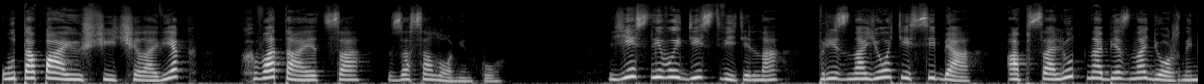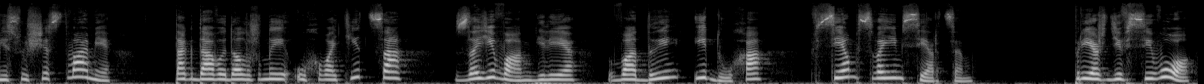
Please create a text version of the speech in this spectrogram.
Утопающий человек хватается за соломинку. Если вы действительно признаете себя абсолютно безнадежными существами, тогда вы должны ухватиться – за Евангелие воды и духа всем своим сердцем. Прежде всего,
